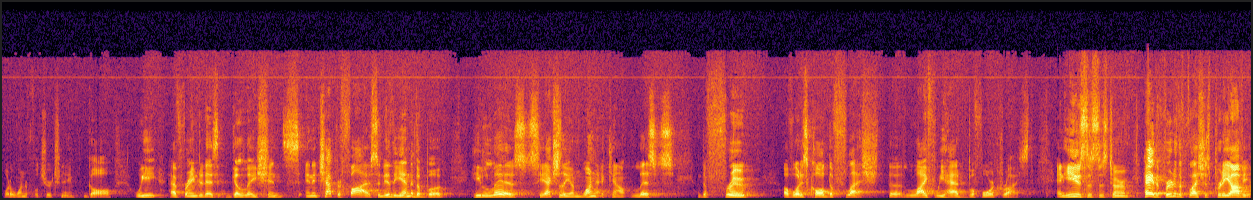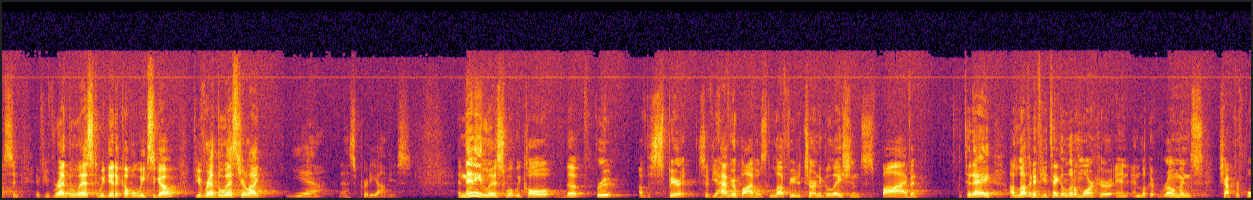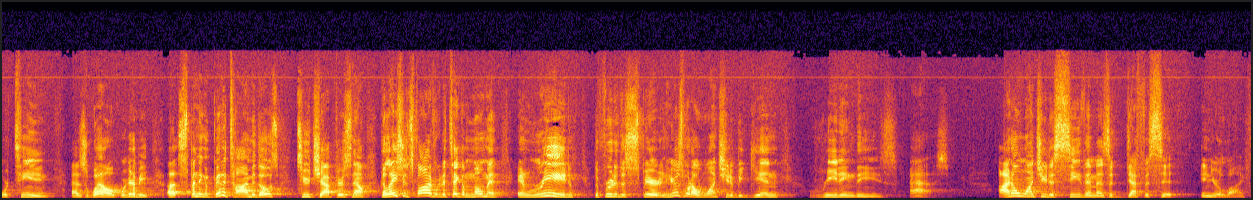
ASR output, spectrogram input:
What a wonderful church name, Gaul. We have framed it as Galatians. And in chapter 5, so near the end of the book, he lists, he actually, on one account, lists the fruit of what is called the flesh, the life we had before Christ. And he uses this term hey, the fruit of the flesh is pretty obvious. And if you've read the list we did a couple weeks ago, if you've read the list, you're like, yeah, that's pretty obvious. And then he lists what we call the fruit of the Spirit. So if you have your Bibles, love for you to turn to Galatians 5. And today, I'd love it if you take a little marker and, and look at Romans chapter 14 as well. We're going to be uh, spending a bit of time in those two chapters. Now, Galatians 5, we're going to take a moment and read the fruit of the Spirit. And here's what I want you to begin reading these as I don't want you to see them as a deficit in your life,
